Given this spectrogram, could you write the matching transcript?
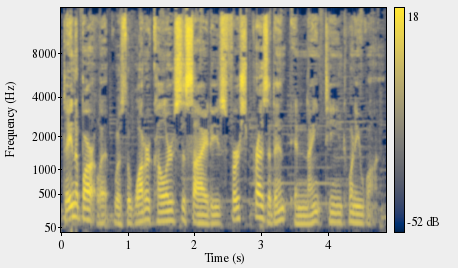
Dana Bartlett was the Watercolor Society's first president in 1921,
